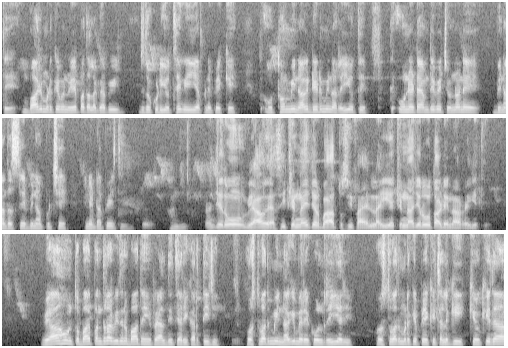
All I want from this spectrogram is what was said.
ਤੇ ਬਾਅਦ ਮੁੜ ਕੇ ਮੈਨੂੰ ਇਹ ਪਤਾ ਲੱਗਾ ਵੀ ਜਦੋਂ ਕੁੜੀ ਉੱਥੇ ਗਈ ਆਪਣੇ ਪੇਕੇ ਤੇ ਉੱਥੋਂ ਮਹੀਨਾ ਕੁ ਡੇਢ ਮਹੀਨਾ ਰਹੀ ਉੱਥੇ ਤੇ ਉਹਨੇ ਟਾਈਮ ਦੇ ਵਿੱਚ ਉਹਨਾਂ ਨੇ ਬਿਨਾਂ ਦੱਸੇ ਬਿਨਾਂ ਪੁੱਛੇ ਕੈਨੇਡਾ ਭੇਜਤੀ ਹਾਂਜੀ। ਜਦੋਂ ਵਿਆਹ ਹੋਇਆ ਸੀ ਕਿੰਨਾ ਚਿਰ ਬਾਅਦ ਤੁਸੀਂ ਫਾਈਲ ਲਾਈ ਹੈ? ਕਿੰਨਾ ਚਿਰ ਉਹ ਤੁਹਾਡੇ ਨਾਲ ਰਹੀ ਇੱਥੇ? ਵਿਆਹ ਹੋਣ ਤੋਂ ਬਾਅਦ 15-20 ਦਿਨ ਬਾਅਦ ਅਸੀਂ ਫਾਈਲ ਦੀ ਤਿਆਰੀ ਕਰਤੀ ਜੀ। ਉਸ ਤੋਂ ਬਾਅਦ ਮਹੀਨਾ ਕੀ ਮੇਰੇ ਕੋਲ ਰਹੀ ਹੈ ਜੀ। ਉਸ ਤੋਂ ਬਾਅਦ ਮੁੜ ਕੇ ਪੇਕੇ ਚੱਲ ਗਈ, ਕਿਉਂਕਿ ਇਹਦਾ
